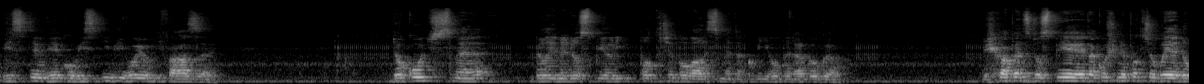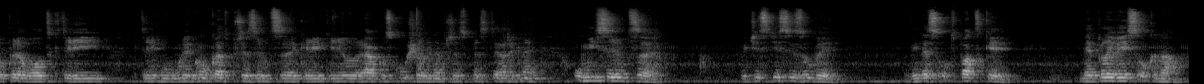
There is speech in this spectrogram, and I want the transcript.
v jistým věku, v jistý vývojový fáze. Dokud jsme byli nedospělí, potřebovali jsme takového pedagoga. Když chlapec dospěje, tak už nepotřebuje doprovod, který, který mu bude koukat přes ruce, který, který rákoskou šelina přes prsty a řekne, umí si ruce, vyčisti si zuby, vynes odpadky, neplivej z okna.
